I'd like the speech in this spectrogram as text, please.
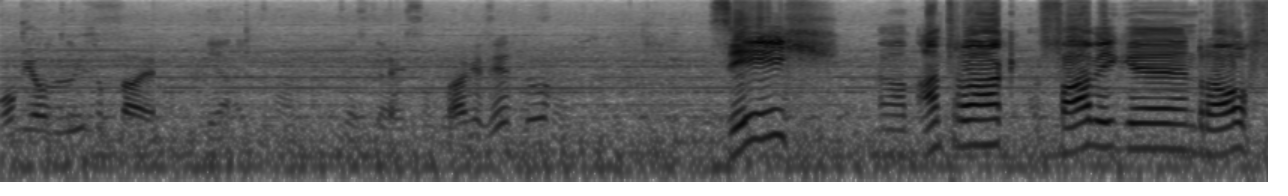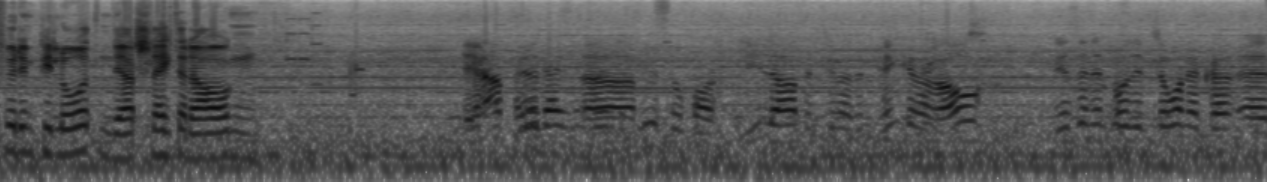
Romeo Resupply. Some. Frage, siehst du? Sehe ich. Ähm, Antrag, farbigen Rauch für den Piloten, der hat schlechtere Augen. Ja, guys enjoying äh, lila bzw. pinke Rauch. Wir sind in Position, ihr könnt, äh,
